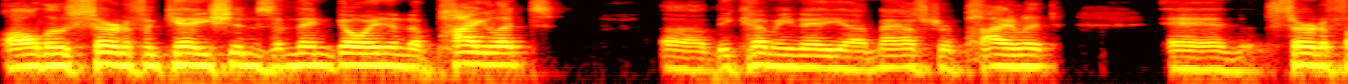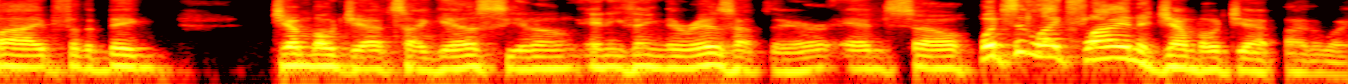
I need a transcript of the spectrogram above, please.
all those certifications, and then going into pilot, becoming a master pilot and certified for the big jumbo jets, I guess, you know, anything there is up there. And so, what's it like flying a jumbo jet, by the way?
